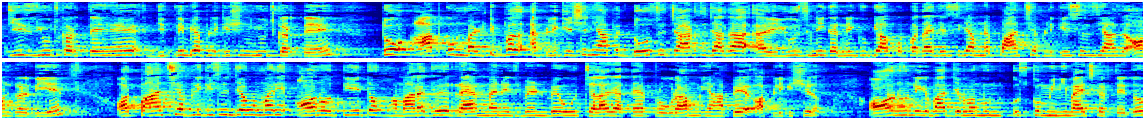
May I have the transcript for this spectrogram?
चीज़ यूज़ करते हैं, जितने भी एप्लीकेशन यूज़ करते हैं तो आपको मल्टीपल एप्लीकेशन यहाँ पे दो से चार से ज़्यादा यूज़ नहीं करने, क्योंकि आपको पता है जैसे कि हमने पाँच छह एप्लीकेशन यहाँ से ऑन कर दिए। और पाँच छह एप्लीकेशन जब हमारी ऑन होती है तो हमारा जो है रैम मैनेजमेंट में वो चला जाता है प्रोग्राम यहाँ पे एप्लीकेशन ऑन होने के बाद जब हम उसको मिनिमाइज करते हैं तो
